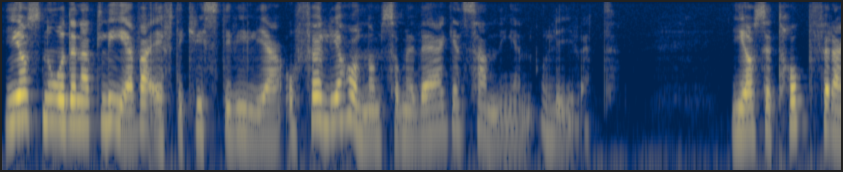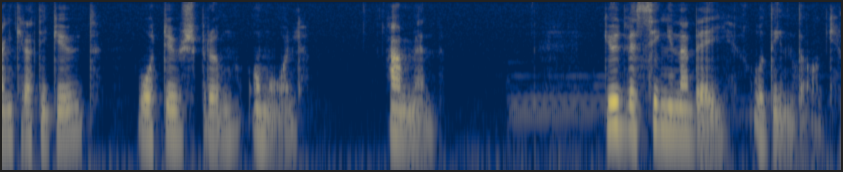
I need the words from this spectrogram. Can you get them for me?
Ge oss nåden att leva efter Kristi vilja och följa honom som är vägen, sanningen och livet. Ge oss ett hopp förankrat i Gud, vårt ursprung och mål. Amen. Gud välsigna dig och din dag.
